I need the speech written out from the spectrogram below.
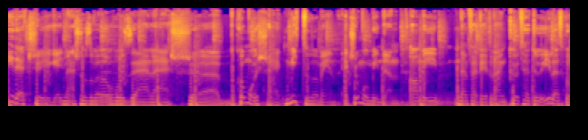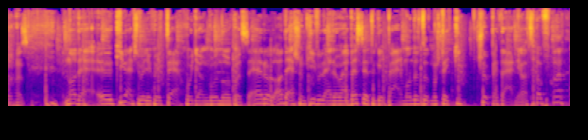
Érettség, egymáshoz való hozzáállás, komolyság, mit tudom én, egy csomó minden, ami nem feltétlen köthető életkorhoz. Na de kíváncsi vagyok, hogy te hogyan gondolkodsz erről. Adáson kívül erről már beszéltünk egy pár mondatot, most egy csöppet árnyaltabban.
